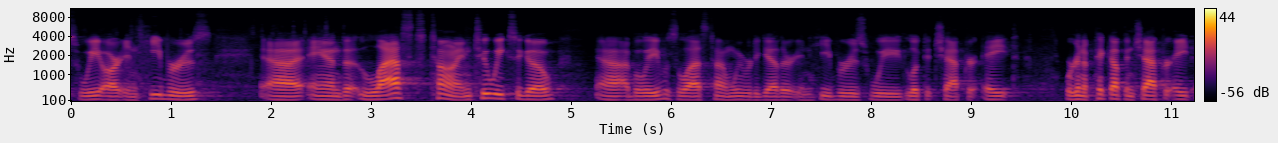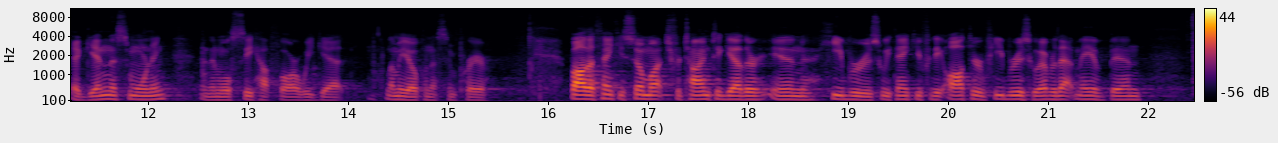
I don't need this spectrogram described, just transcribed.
Hebrews. We are in Hebrews, uh, and last time, two weeks ago, uh, I believe, was the last time we were together in Hebrews. We looked at chapter 8. We're going to pick up in chapter 8 again this morning, and then we'll see how far we get. Let me open us in prayer. Father, thank you so much for time together in Hebrews. We thank you for the author of Hebrews, whoever that may have been,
